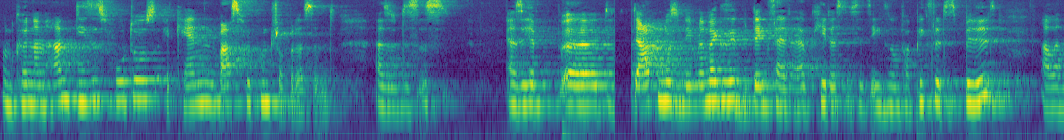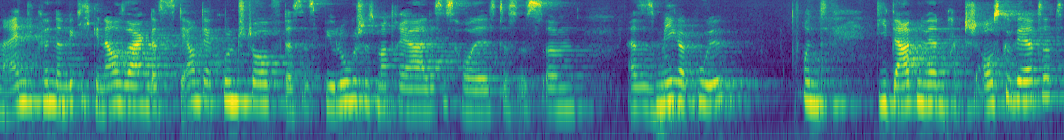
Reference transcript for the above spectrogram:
und können anhand dieses Fotos erkennen, was für Kunststoffe das sind. Also das ist, also ich habe äh, die Daten nur so nebeneinander gesehen. Du denkst halt, okay, das ist jetzt irgendwie so ein verpixeltes Bild. Aber nein, die können dann wirklich genau sagen, das ist der und der Kunststoff, das ist biologisches Material, das ist Holz, das ist, ähm, also ist mega cool. Und die Daten werden praktisch ausgewertet.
